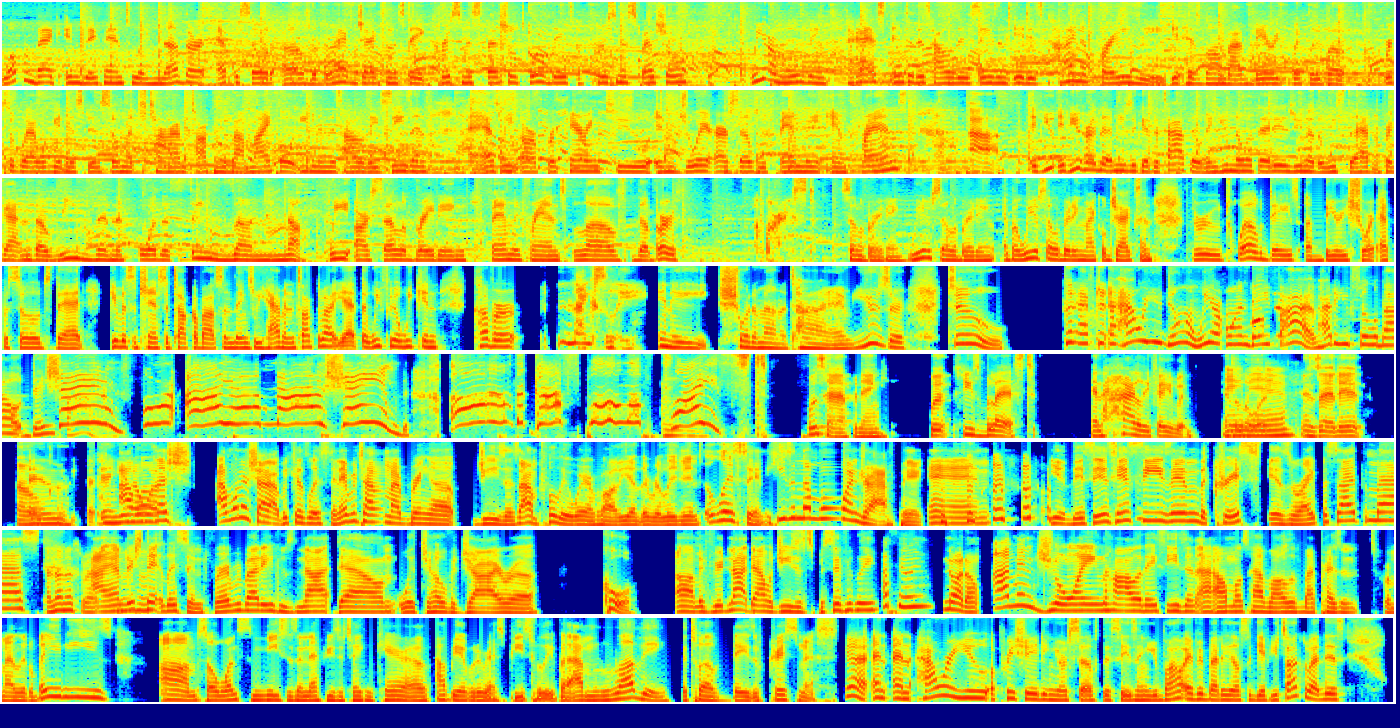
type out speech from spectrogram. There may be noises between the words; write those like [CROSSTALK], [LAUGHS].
Welcome back, MJ fan, to another episode of the Black Jackson Estate Christmas Special, 12 Days of Christmas Special. We are moving fast into this holiday season. It is kind of crazy. It has gone by very quickly, but we're so glad we're getting to spend so much time talking about Michael, even in this holiday season, as we are preparing to enjoy ourselves with family and friends. Uh, if you if you heard that music at the top though, and you know what that is, you know that we still haven't forgotten the reason for the season. We are celebrating family, friends, love, the birth of Christ. Celebrating. We are celebrating, but we are celebrating Michael Jackson through 12 days of very short episodes that give us a chance to talk about some things we haven't talked about yet that we feel we can cover nicely in a short amount of time. User two Good afternoon. How are you doing? We are on day five. How do you feel about day Shame, five? for I am not ashamed of the gospel of Mm. Christ. What's happening? What She's blessed and highly favored in the Lord. Is that? It? Oh, okay. And and you I know want what? Sh- I want to shout out because listen, every time I bring up Jesus, I'm fully aware of all the other religions. Listen, he's a number one draft pick, and [LAUGHS] yeah, this is his season. The Chris is right beside the Mass. I know that's right. I understand. Listen, for everybody who's not down with Jehovah Jireh, cool. Um, if you're not down with Jesus specifically, I feel you. No, I don't. I'm enjoying the holiday season. I almost have all of my presents for my little babies. Um, so once nieces and nephews are taken care of, I'll be able to rest peacefully. But I'm loving the 12 days of Christmas. Yeah, and and how are you appreciating yourself this season? You bought everybody else a gift. You talked about this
